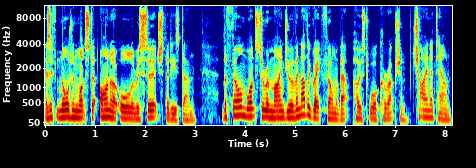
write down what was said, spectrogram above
as if Norton wants to honour all the research that he's done. The film wants to remind you of another great film about post war corruption, Chinatown,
